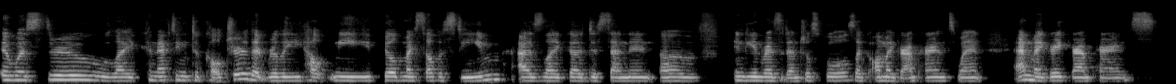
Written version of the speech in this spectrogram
it was through like connecting to culture that really helped me build my self-esteem as like a descendant of indian residential schools like all my grandparents went and my great grandparents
